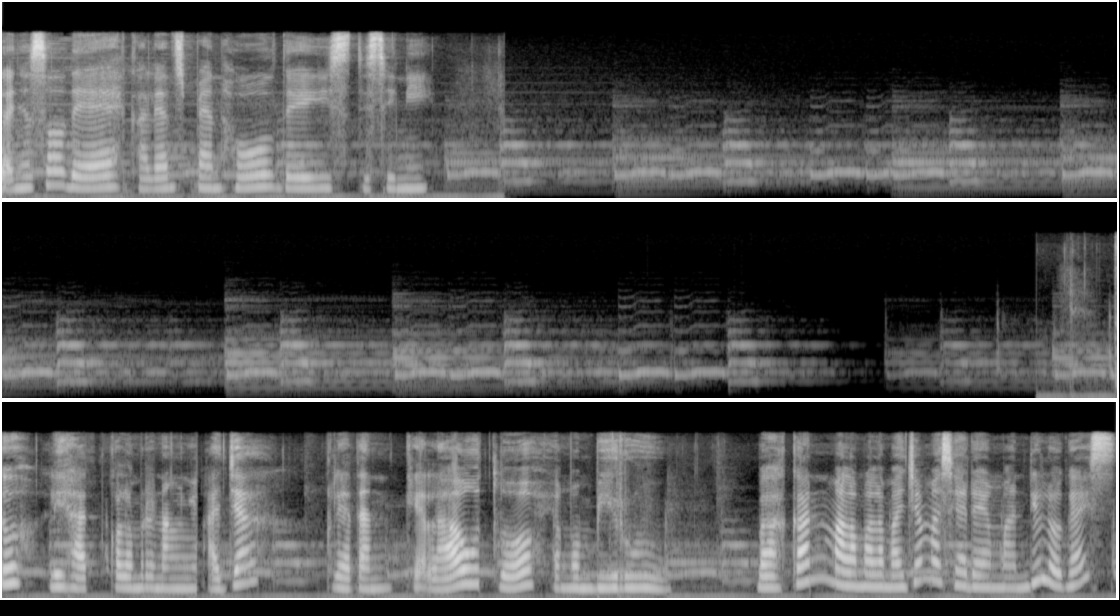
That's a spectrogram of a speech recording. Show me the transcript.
Gak nyesel deh kalian spend whole days di sini. Tuh, lihat kolam renangnya aja kelihatan kayak laut loh yang membiru. Bahkan malam-malam aja masih ada yang mandi loh guys.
